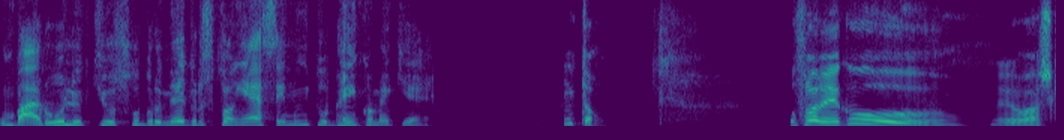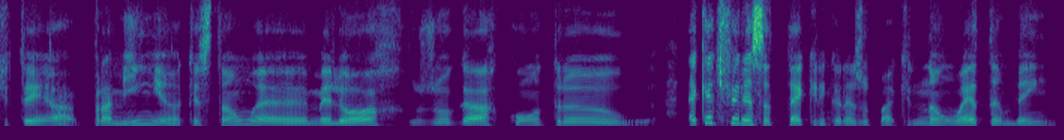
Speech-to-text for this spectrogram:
um barulho que os rubro-negros conhecem muito bem como é que é. Então, O Flamengo, eu acho que tem, para mim, a questão é melhor jogar contra. É que a diferença técnica, né, Zupac, não é também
